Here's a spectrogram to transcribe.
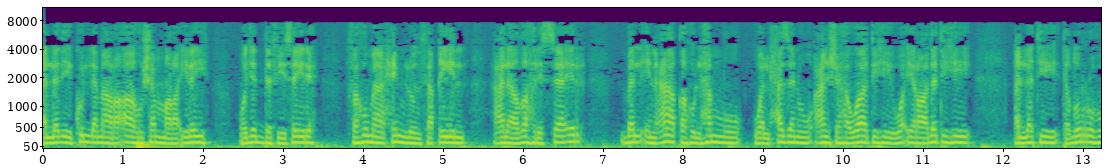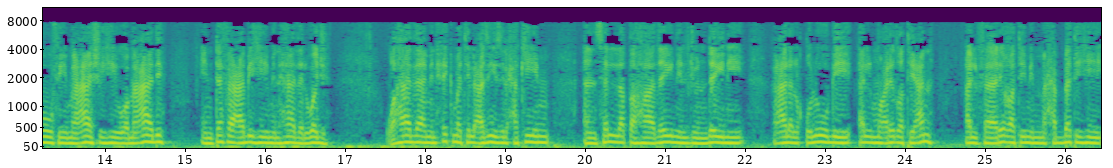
الذي كلما رآه شمر إليه وجد في سيره فهما حمل ثقيل على ظهر السائر بل إن عاقه الهم والحزن عن شهواته وإرادته التي تضره في معاشه ومعاده انتفع به من هذا الوجه. وهذا من حكمة العزيز الحكيم أن سلط هذين الجندين على القلوب المعرضة عنه الفارغة من محبته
